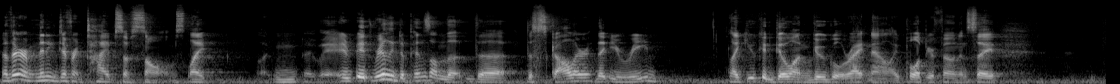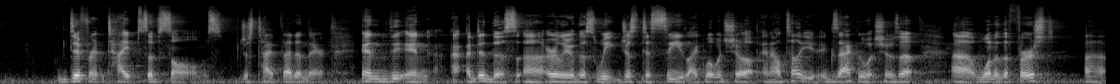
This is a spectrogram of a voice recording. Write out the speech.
Now, there are many different types of Psalms. Like it, it really depends on the, the, the scholar that you read. Like you could go on Google right now, like pull up your phone and say, different types of psalms. Just type that in there. And the, and i did this uh, earlier this week just to see like what would show up. And i'll tell you exactly what shows up. Uh, one of the first uh,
